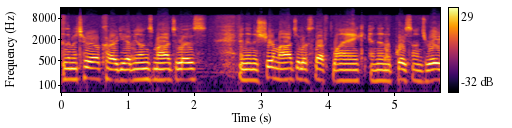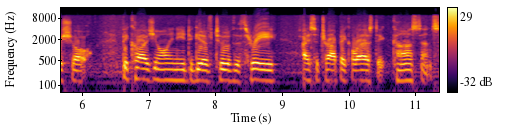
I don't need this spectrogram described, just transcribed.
In the material card, you have Young's modulus, and then the shear modulus left blank, and then the Poisson's ratio, because you only need to give two of the three isotropic elastic constants.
